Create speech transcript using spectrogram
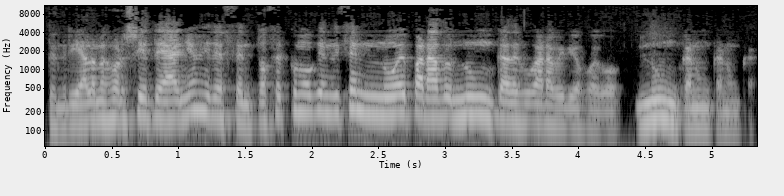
tendría a lo mejor siete años y desde entonces, como quien dice, no he parado nunca de jugar a videojuegos. Nunca, nunca, nunca.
